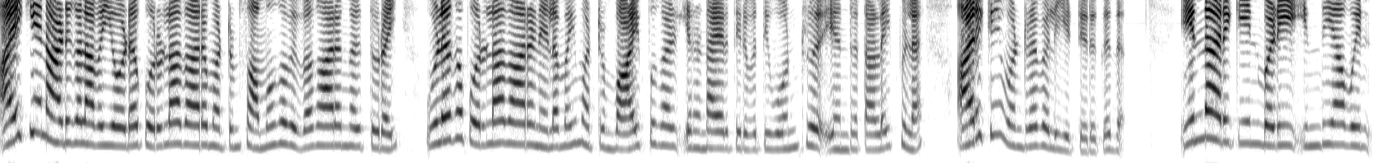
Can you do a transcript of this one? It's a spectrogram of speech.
ஐக்கிய நாடுகள் அவையோட பொருளாதார மற்றும் சமூக விவகாரங்கள் துறை உலக பொருளாதார நிலைமை மற்றும் வாய்ப்புகள் இரண்டாயிரத்தி இருபத்தி ஒன்று என்ற தலைப்பில் அறிக்கை ஒன்றை வெளியிட்டிருக்குது. இந்த அறிக்கையின்படி இந்தியாவின்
